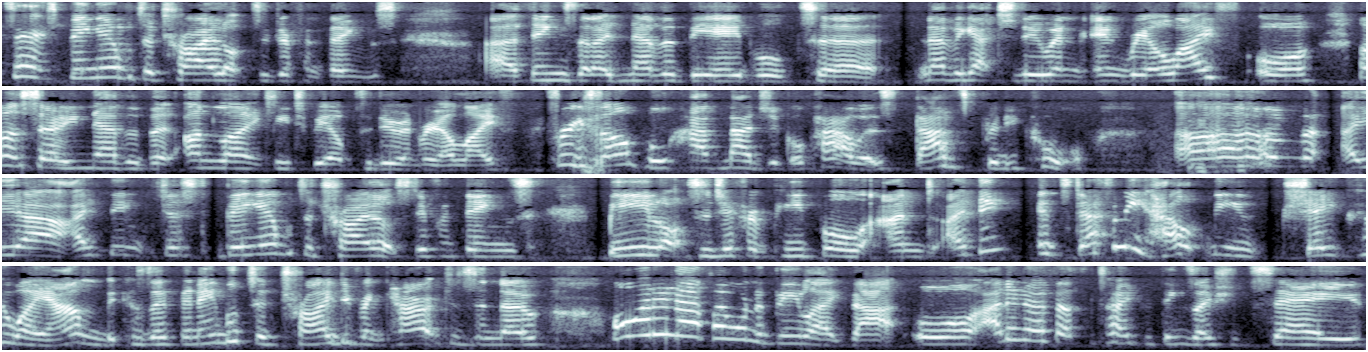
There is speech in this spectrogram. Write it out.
say it's being able to try lots of different things, uh, things that I'd never be able to, never get to do in, in real life, or not necessarily never, but unlikely to be able to do in real life. For example, have magical powers. That's pretty cool. Um, yeah, I think just being able to try lots of different things, be lots of different people, and I think it's definitely helped me shape who I am because I've been able to try different characters and know, oh, I don't know if I want to be like that, or I don't know if that's the type of things I should say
